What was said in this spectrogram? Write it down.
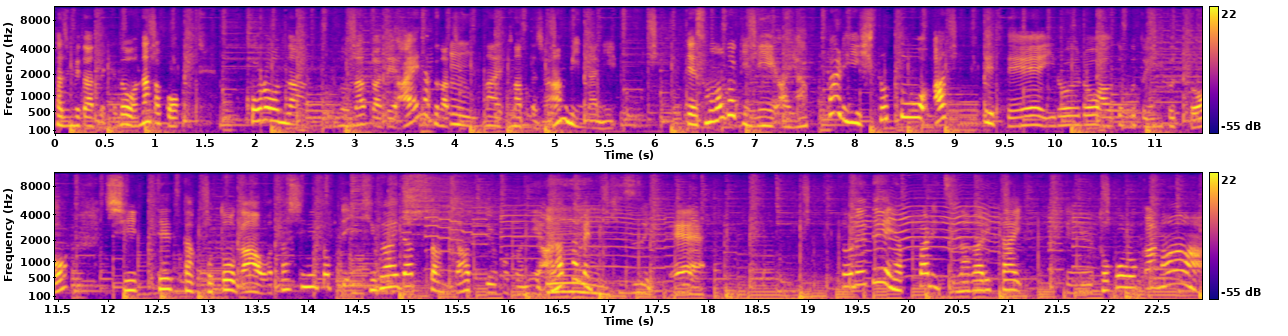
始めたんだけど、なんかこう、コロナの中で会えなくなっ,、うん。ななったじゃん？みんなに。で、その時に、あ、やっぱり人と会ってて、いろいろアウトプット、インプット知ってたことが、私にとって生きがいだったんだっていうことに改めて気づいて、それでやっぱりつながりたいっていうところから、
